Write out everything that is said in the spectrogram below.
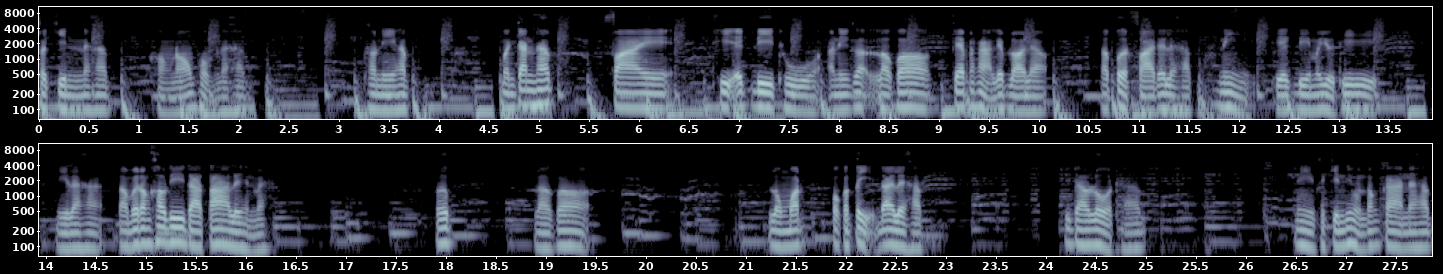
สกินนะครับของน้องผมนะครับ เท่านี้ครับ เหมือนกันครับไฟล์ txd2 อันนี้ก็เราก็แก้ปัญหาเรียบร้อยแล้ว เราเปิดไฟล์ได้เลยครับ นี่ txd มาอยู่ที่นี่แล้วฮะ เราไม่ต้องเข้าที่ data เลยเห็นไหมปึ๊บเราก็ลงมอดปกติได้เลยครับ ที่ดาวน์โหลดครับ นี่สกินที่ผมต้องการนะครับ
